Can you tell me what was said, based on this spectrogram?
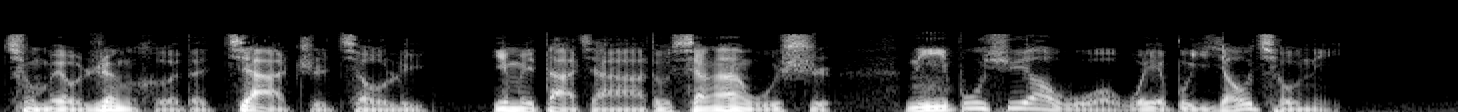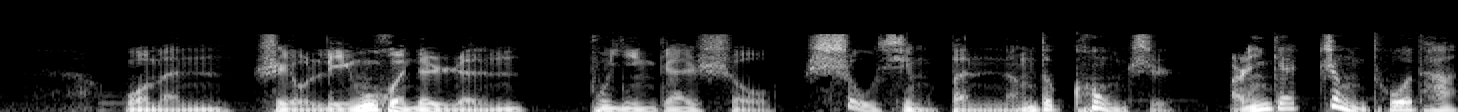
就没有任何的价值焦虑，因为大家都相安无事，你不需要我，我也不要求你。我们是有灵魂的人，不应该受兽性本能的控制，而应该挣脱它，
